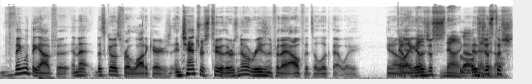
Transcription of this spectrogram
the thing with the outfit, and that this goes for a lot of characters. Enchantress too. There was no reason for that outfit to look that way. You know, No, like it was just none. No. it just at a. Sh-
